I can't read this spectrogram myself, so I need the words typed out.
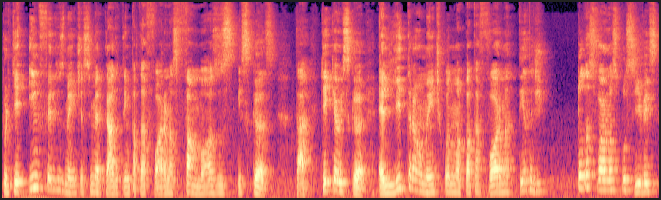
porque infelizmente esse mercado tem plataformas famosos scans, tá? O que, que é o scan? É literalmente quando uma plataforma tenta de todas as formas possíveis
